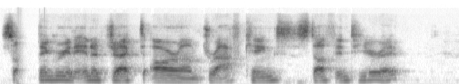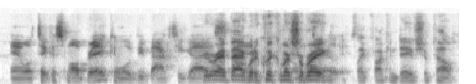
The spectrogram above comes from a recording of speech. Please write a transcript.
So I think we're going to interject our um, DraftKings stuff into here, right? And we'll take a small break and we'll be back to you guys. Be right back with a quick commercial break. It's like fucking Dave Chappelle.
